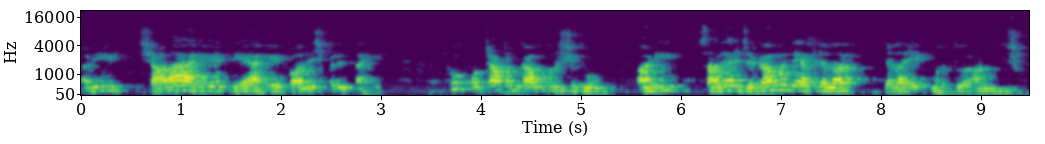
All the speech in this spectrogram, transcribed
आणि शाळा आहेत हे आहे कॉलेजपर्यंत आहे. खूप मोठं आपण काम करू शकू. आणि साऱ्या जगामध्ये आपल्याला त्याला एक महत्त्व आणून देऊ शकू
